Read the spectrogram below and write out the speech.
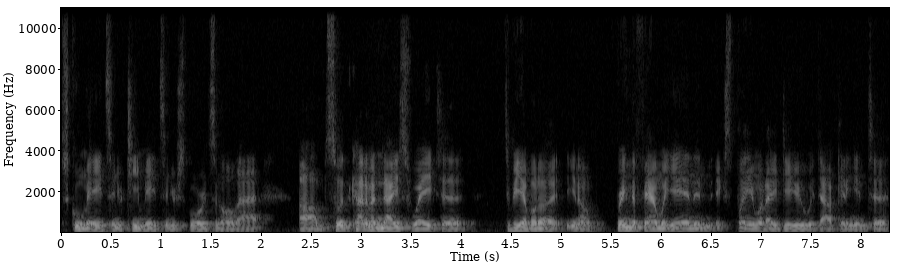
schoolmates and your teammates and your sports and all that. Um, so it's kind of a nice way to to be able to, you know, bring the family in and explain what I do without getting into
